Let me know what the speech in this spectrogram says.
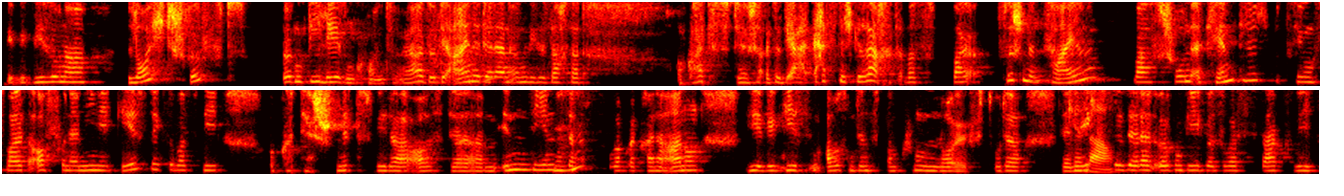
wie, wie so einer Leuchtschrift irgendwie lesen konnte. Ja, also der eine, der dann irgendwie gesagt hat, oh Gott, der, also der hat es nicht gesagt, aber es war zwischen den Zeilen war es schon erkenntlich, beziehungsweise auch von der Mimik Gestik, sowas wie, oh Gott, der Schmidt wieder aus dem Innendienst, mhm. der hat überhaupt keine Ahnung, wie, wie, wie es im Außendienst beim Kunden läuft. Oder der genau. Nächste, der dann irgendwie sowas sagt wie,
